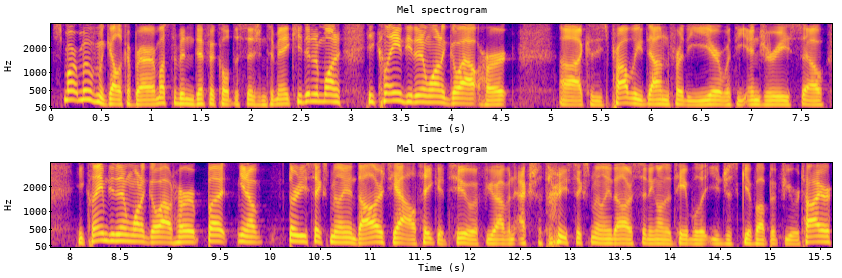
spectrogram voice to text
Smart move, Miguel Cabrera. Must have been a difficult decision to make. He didn't want, he claimed he didn't want to go out hurt because uh, he's probably done for the year with the injury. So he claimed he didn't want to go out hurt, but, you know, $36 million, yeah, I'll take it too. If you have an extra $36 million sitting on the table that you just give up if you retire,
